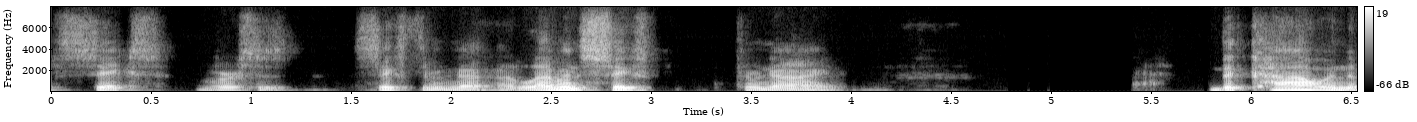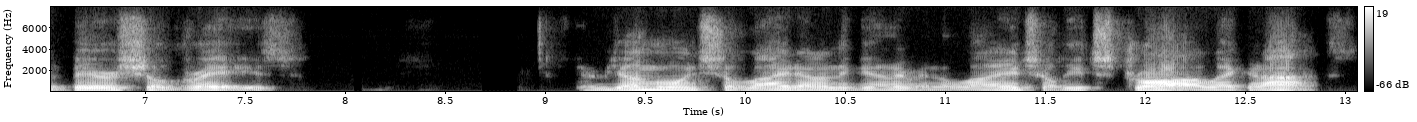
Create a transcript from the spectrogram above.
6, verses 6 through 9, 11, 6 through 9? The cow and the bear shall graze, their young ones shall lie down together, and the lion shall eat straw like an ox.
